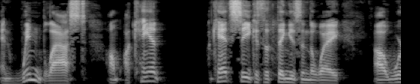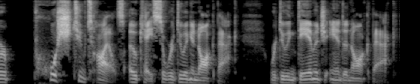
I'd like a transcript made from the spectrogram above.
and Wind Blast. Um, I can't, I can't see because the thing is in the way. Uh, we're pushed two tiles. Okay, so we're doing a knockback. We're doing damage and a knockback.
